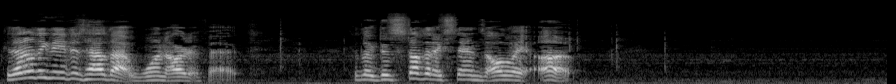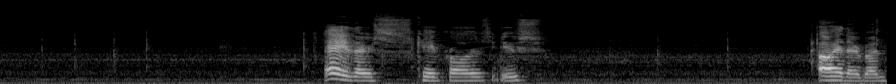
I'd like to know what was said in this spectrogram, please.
Because I don't think they just have that one artifact. Like, there's stuff that extends all the way up. Hey, there's cave crawlers, you douche. Oh, hey there, bud.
